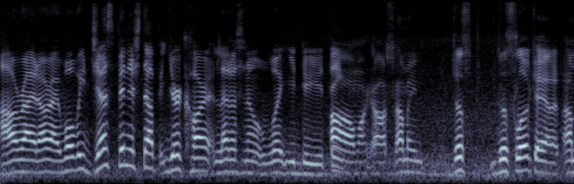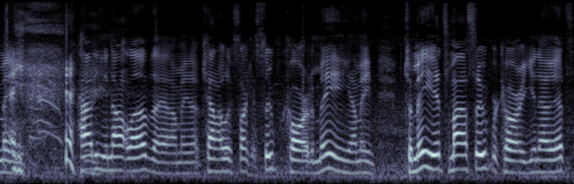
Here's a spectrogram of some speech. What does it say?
all right, all right. Well, we just finished up your car. Let us know what you do you think. Oh my gosh! I mean, just just look at it. I mean, how do you not love that? I mean, it kind of looks like a supercar to me. I mean, to me, it's my supercar. You know, it's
